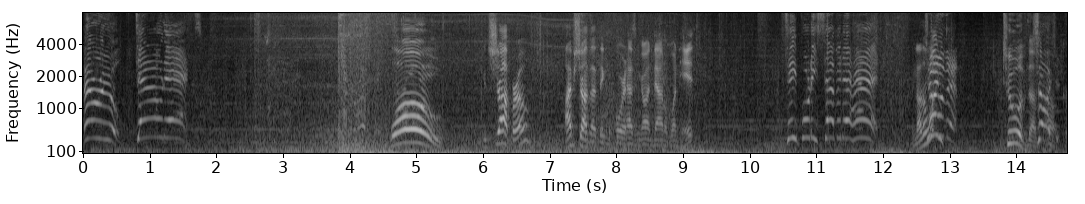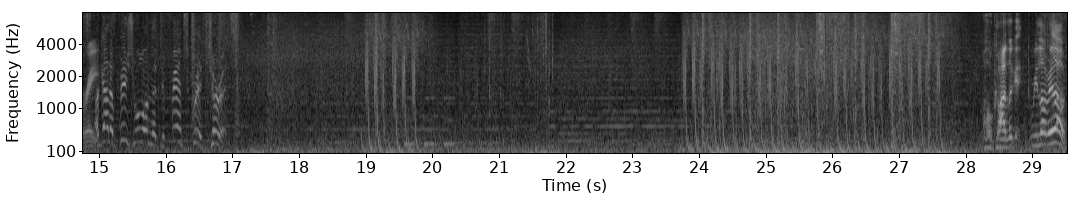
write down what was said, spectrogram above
Ariel, down it! Whoa! Good shot, bro. I've shot that thing before. It hasn't gone down in one hit. T-47 ahead! Another Two one? of them! Two of them. Oh, Sergeant, oh, great. I got a visual on the defense grid turrets. Oh god, look at reload, reload.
